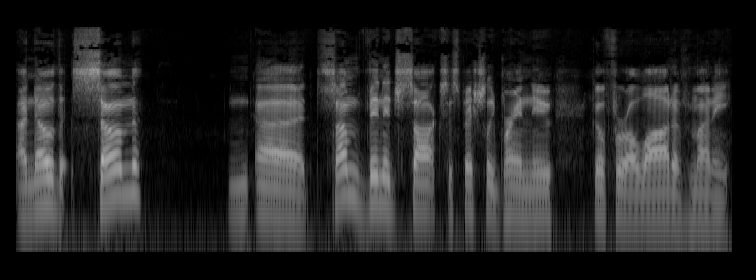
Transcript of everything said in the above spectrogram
I know that some uh, some vintage socks, especially brand new, go for a lot of money.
